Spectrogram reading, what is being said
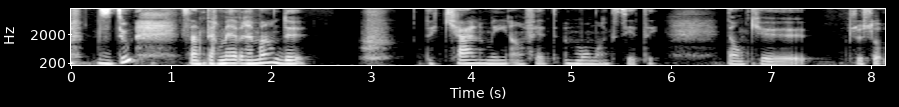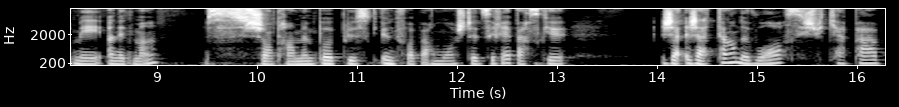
du tout. Ça me permet vraiment de de calmer, en fait, mon anxiété. Donc, euh, c'est ça. Mais honnêtement, j'en prends même pas plus qu'une fois par mois, je te dirais, parce que j'attends de voir si je suis capable,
